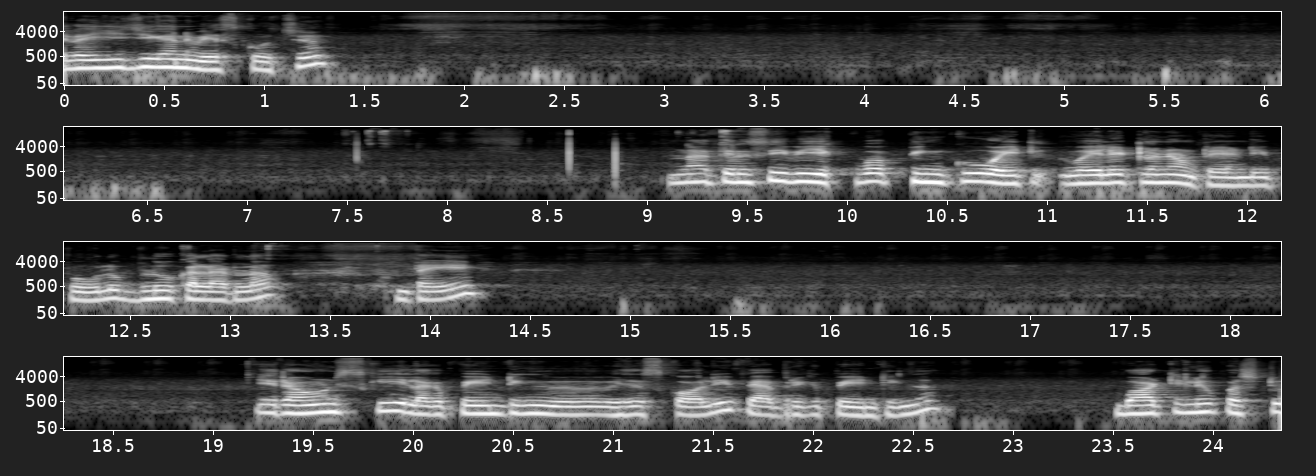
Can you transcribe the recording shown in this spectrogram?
ఇలా ఈజీగానే వేసుకోవచ్చు. నాకు తెలిసి ఇవి ఎక్కువ పింక్ వైట్ వైలెట్లోనే ఉంటాయండి. ఈ పువ్వులు బ్లూ కలర్లో. ఉంటాయి ఈ రౌండ్స్కి ఇలాగ పెయింటింగ్ వేసేసుకోవాలి fabric painting. Bottle first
